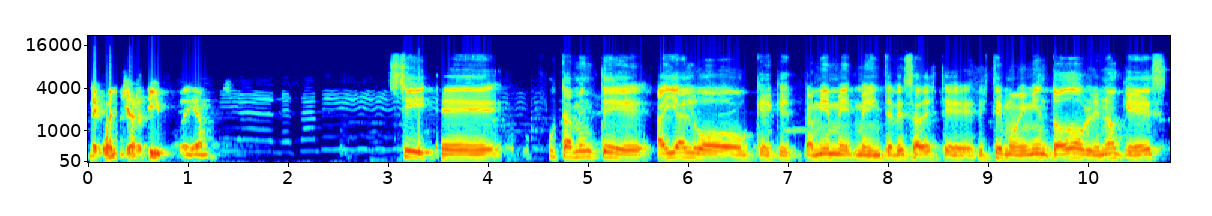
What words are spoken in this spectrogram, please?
de cualquier tipo, digamos. Sí, eh, justamente hay algo que, también me, interesa de este, de este movimiento doble, ¿no? Que es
